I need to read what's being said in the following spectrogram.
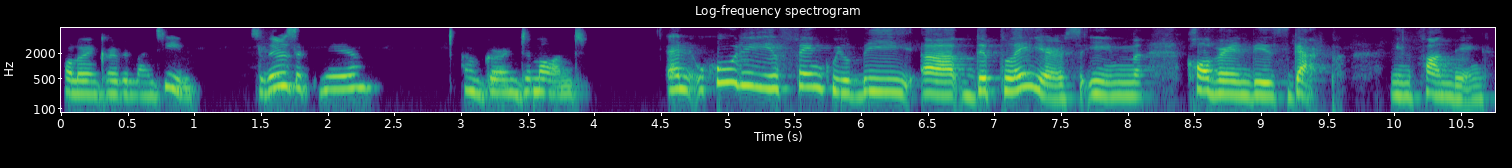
following COVID 19. So there is a clear and growing demand. And who do you think will be uh, the players in covering this gap in funding?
